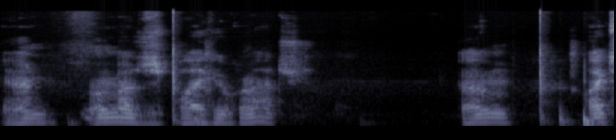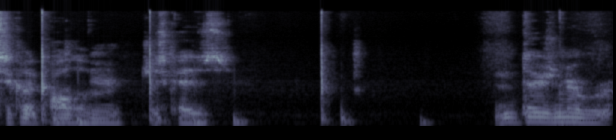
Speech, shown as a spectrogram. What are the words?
and I'm gonna just play co-op match. Um, I like to click all of them just because there's no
